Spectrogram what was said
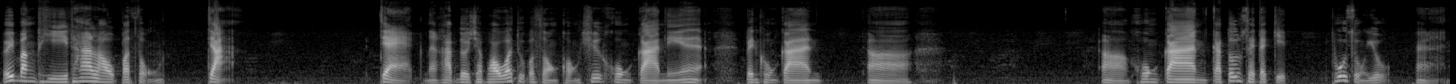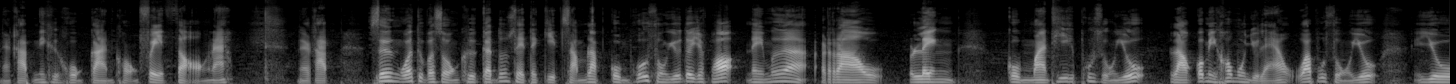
เฮ้ย บางทีถ้าเราประสงค์จะแจกนะครับ โดยเฉพาะวัตถุประสงค์ของชื่อโครงการนี้เป็นโครงการ โครงการกระตุ้นเศรษฐกิจผู้สูงอายุนะครับนี่คือโครงการของเฟสสองนะนะครับซึ่งวัตถุประสงค์คือกระตุ้นเศรษฐกิจสำหรับกลุ่มผู้สูงอายุโดยเฉพาะในเมื่อเราเล็งกลุ่มมาที่ผู้สูงอายุ เราก็มีข้อมูลอยู่แล้วว่าผู้สูงอายุอยู่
